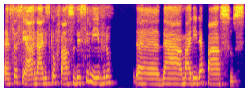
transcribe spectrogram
essa assim, a análise que eu faço desse livro uh, da Marília Passos.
